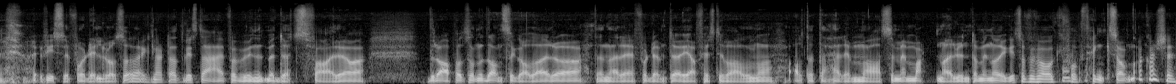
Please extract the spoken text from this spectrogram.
visse fordeler også. Det er klart at Hvis det er forbundet med dødsfare og dra på sånne dansegallaer og den der fordømte Øyafestivalen og alt dette her maset med martnar rundt om i Norge, så får folk, folk tenke seg om, da kanskje.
